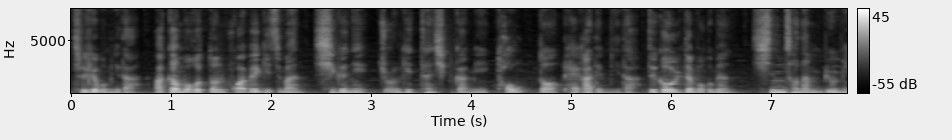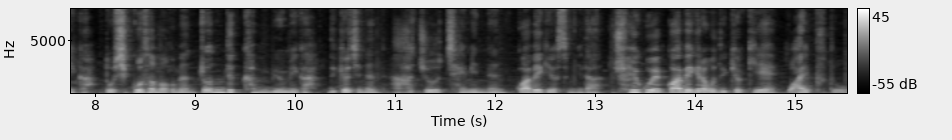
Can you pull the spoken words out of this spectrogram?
즐겨봅니다. 아까 먹었던 꽈배기지만 식으니 쫄깃한 식감이 더욱더 배가 됩니다. 뜨거울 때 먹으면 신선한 묘미가 또 식고서 먹으면 쫀득한 묘미가 느껴지는 아주 재밌는 꽈배기였습니다. 최고의 꽈배기라고 느꼈기에 와이프도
